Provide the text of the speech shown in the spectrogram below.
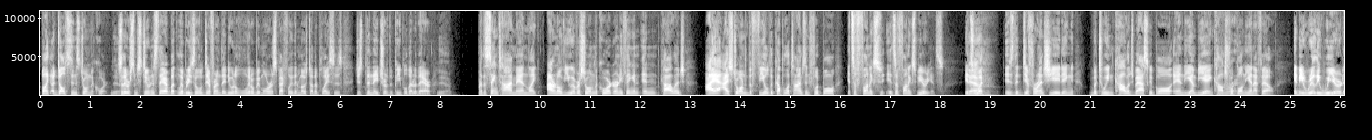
but like adults didn't storm the court. So there were some students there, but Liberty's a little different. They do it a little bit more respectfully than most other places, just the nature of the people that are there. Yeah. But at the same time, man, like I don't know if you ever stormed the court or anything in, in college. I I stormed the field a couple of times in football. It's a fun ex- it's a fun experience. It's Yeah. what is the differentiating between college basketball and the NBA and college football and the NFL. It'd be really weird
